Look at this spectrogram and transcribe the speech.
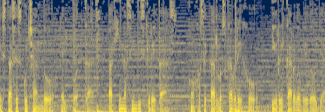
Estás escuchando el podcast Páginas Indiscretas con José Carlos Cabrejo y Ricardo Bedoya.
